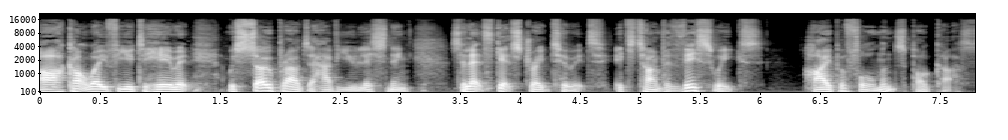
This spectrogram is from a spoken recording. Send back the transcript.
Oh, I can't wait for you to hear it. We're so proud to have you listening. So let's get straight to it. It's time for this week's High Performance Podcast.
